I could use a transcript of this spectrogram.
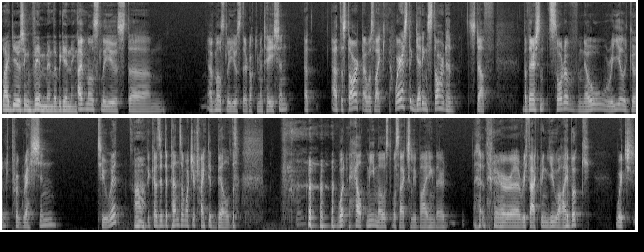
like using Vim in the beginning. I've mostly used um, I've mostly used their documentation. At at the start, I was like, "Where's the getting started stuff?" But there's sort of no real good progression to it ah. because it depends on what you're trying to build. what helped me most was actually buying their their uh, refactoring UI book, which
